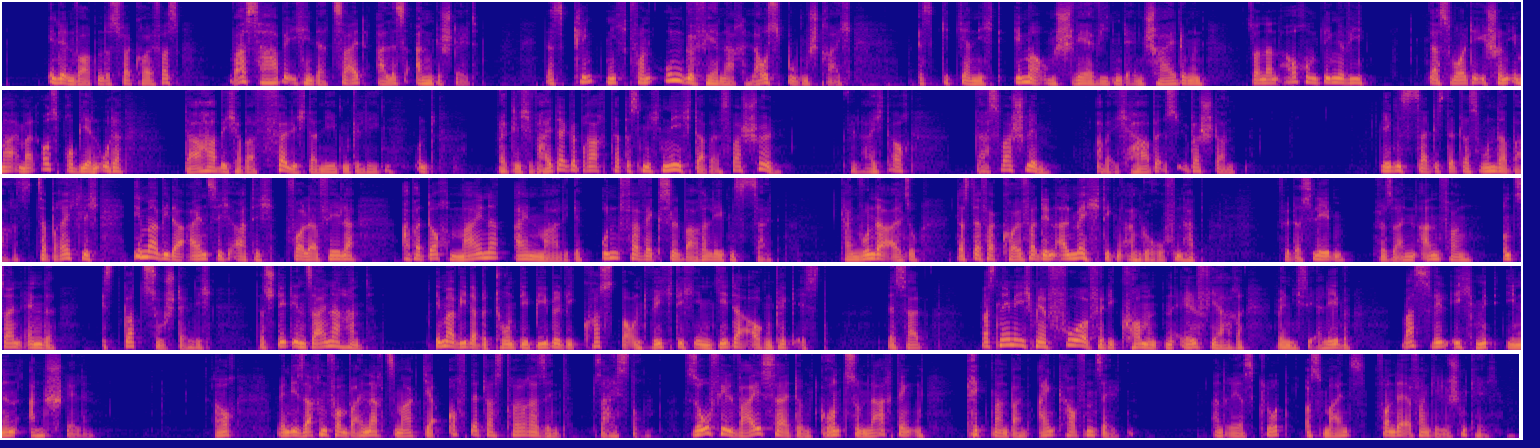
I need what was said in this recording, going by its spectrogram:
In den Worten des Verkäufers, was habe ich in der Zeit alles angestellt? Das klingt nicht von ungefähr nach Lausbubenstreich. Es geht ja nicht immer um schwerwiegende Entscheidungen, sondern auch um Dinge wie das wollte ich schon immer einmal ausprobieren oder da habe ich aber völlig daneben gelegen. Und wirklich weitergebracht hat es mich nicht, aber es war schön. Vielleicht auch, das war schlimm, aber ich habe es überstanden. Lebenszeit ist etwas Wunderbares, zerbrechlich, immer wieder einzigartig, voller Fehler, aber doch meine einmalige, unverwechselbare Lebenszeit. Kein Wunder also, dass der Verkäufer den Allmächtigen angerufen hat. Für das Leben, für seinen Anfang und sein Ende ist Gott zuständig. Das steht in seiner Hand. Immer wieder betont die Bibel, wie kostbar und wichtig ihm jeder Augenblick ist. Deshalb, was nehme ich mir vor für die kommenden elf Jahre, wenn ich sie erlebe? Was will ich mit ihnen anstellen? Auch wenn die Sachen vom Weihnachtsmarkt ja oft etwas teurer sind, sei's drum. So viel Weisheit und Grund zum Nachdenken kriegt man beim Einkaufen selten. Andreas Kloth aus Mainz von der Evangelischen Kirche.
